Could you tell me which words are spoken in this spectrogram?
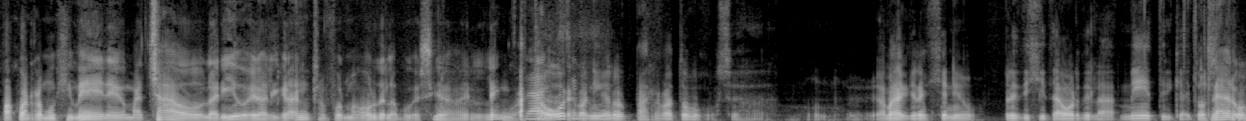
Para Juan Ramón Jiménez, Machado, Darío era el gran transformador de la poesía en lengua. Hasta ahora, para Nicanor Parra, para todo. O sea, además el gran genio predigitador de la métrica y todo Claro,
